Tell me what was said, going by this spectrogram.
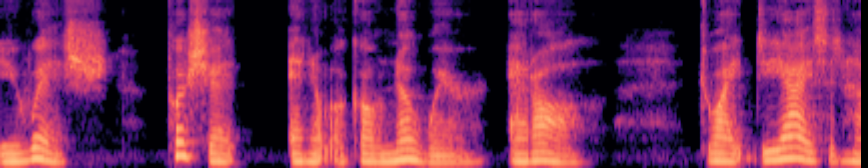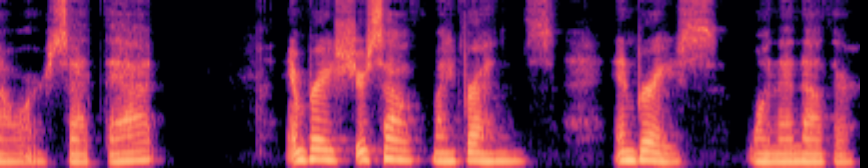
you wish, push it, and it will go nowhere at all. Dwight D. Eisenhower said that. Embrace yourself, my friends. Embrace one another.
